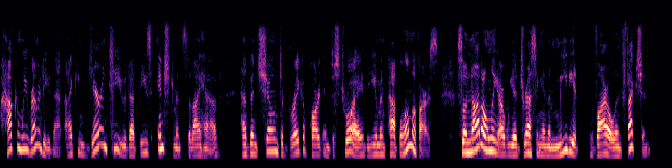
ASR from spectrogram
how can we remedy that? I can guarantee you that these instruments that I have have been shown to break apart and destroy the human papillomavirus. So not only are we addressing an immediate viral infection,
